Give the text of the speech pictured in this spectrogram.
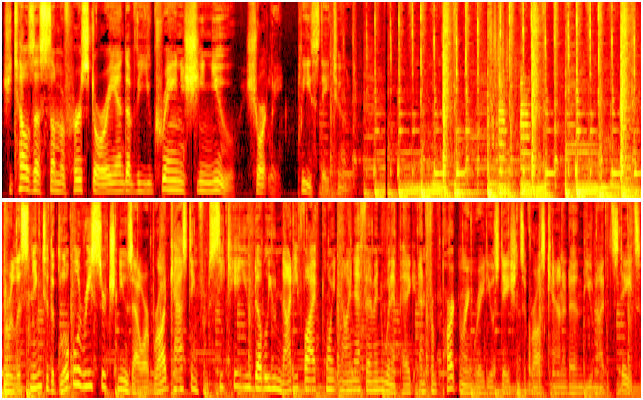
She tells us some of her story and of the Ukraine she knew shortly. Please stay tuned. You're listening to the Global Research News Hour, broadcasting from CKUW 95.9 FM in Winnipeg and from partnering radio stations across Canada and the United States.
